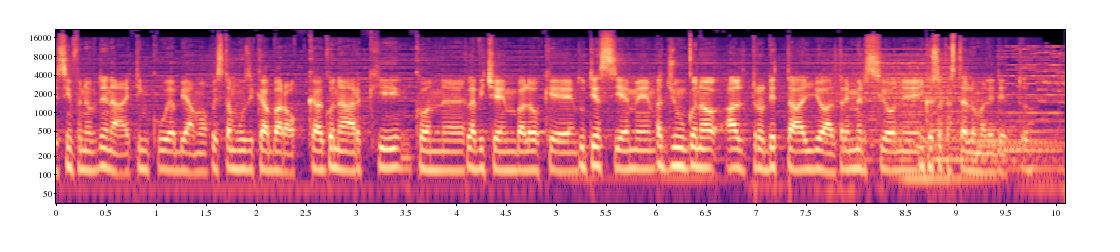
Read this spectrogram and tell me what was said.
Symphony of the Night in cui abbiamo questa musica barocca con archi, con clavicembalo che tutti assieme aggiungono altro dettaglio, altra immersione in questo castello maledetto.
